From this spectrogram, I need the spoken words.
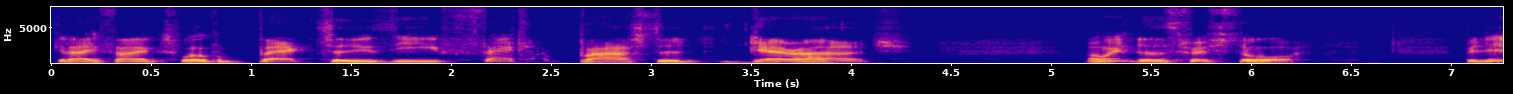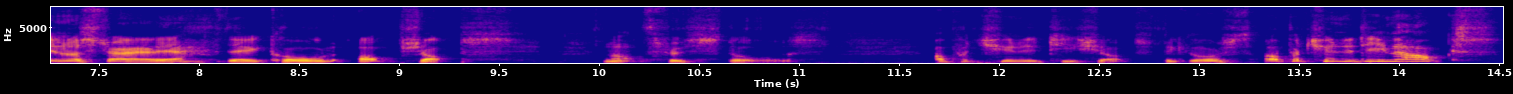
G'day, folks. Welcome back to the Fat Bastard Garage. I went to the thrift store, but in Australia, they're called op shops, not thrift stores. Opportunity shops, because opportunity knocks.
